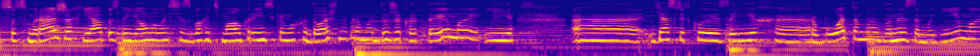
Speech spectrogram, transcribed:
соцмережах я познайомилася з багатьма українськими художниками, дуже крутими, і е, я слідкую за їх е, роботами, вони за моїми.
